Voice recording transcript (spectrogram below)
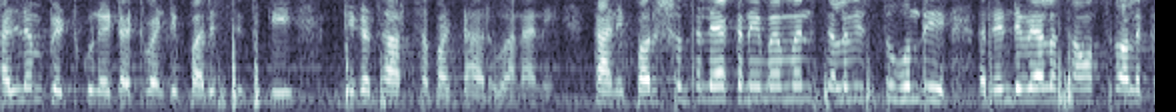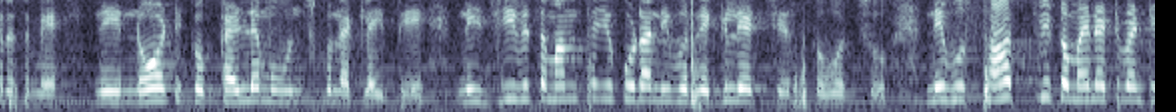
కళ్ళెం పెట్టుకునేటటువంటి పరిస్థితికి దిగజార్చబడ్డారు అనని. కానీ పరిశుద్ధ లేఖనం ఏమేమని సెలవిస్తూ ఉంది? రెండు వేల సంవత్సరాల క్రితమే నీ నోటికి కళ్ళెము ఉంచుకున్నట్లయితే నీ జీవితం అంతయు కూడా నీవు రెగ్యులేట్ చేసుకోవచ్చు. నీవు సాత్వికమైనటువంటి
